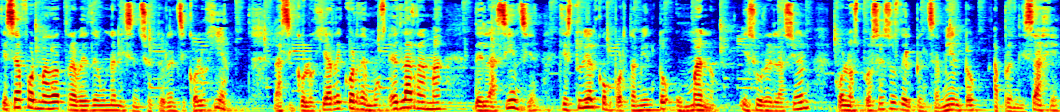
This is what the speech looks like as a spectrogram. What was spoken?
que se ha formado a través de una licenciatura en psicología. La psicología, recordemos, es la rama de la ciencia que estudia el comportamiento humano y su relación con los procesos del pensamiento, aprendizaje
